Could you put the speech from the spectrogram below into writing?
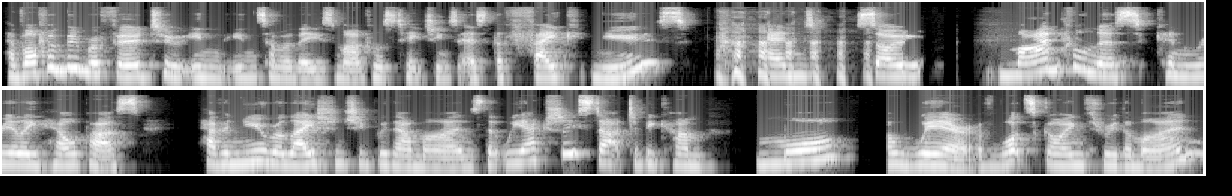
have often been referred to in in some of these mindfulness teachings as the fake news. And so mindfulness can really help us have a new relationship with our minds that we actually start to become more aware of what's going through the mind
